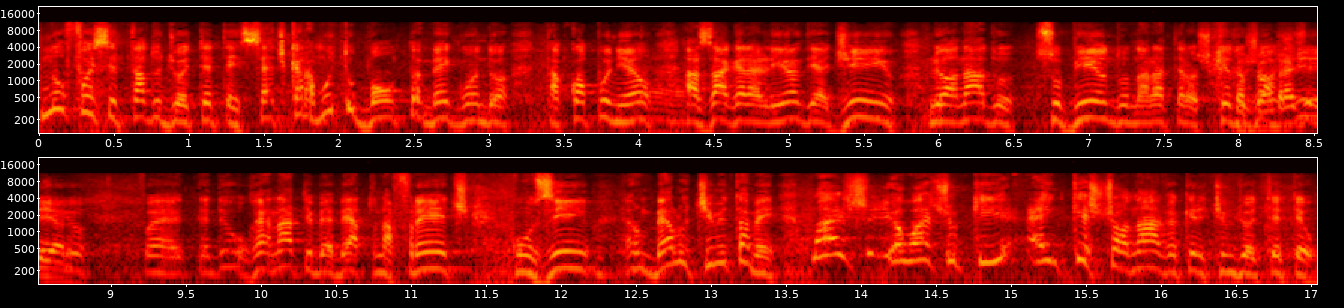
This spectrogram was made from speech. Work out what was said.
Não foi citado de 87, que era muito bom também quando da Copa União. É. A zaga era Leandro e Edinho, Leonardo subindo na lateral esquerda, Jorginho. brasileiro foi, entendeu? O Renato e Bebeto na frente, com o Zinho, era um belo time também. Mas eu acho que é inquestionável aquele time de 81.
